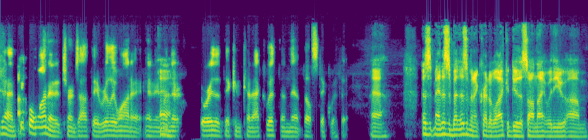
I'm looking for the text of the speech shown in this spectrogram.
yeah and uh people uh, want it it turns out they really want it and, yeah. when they're story that they can connect with, and that they'll stick with it. Yeah. This, man, this has been this has been incredible. I could do this all night with you, um,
